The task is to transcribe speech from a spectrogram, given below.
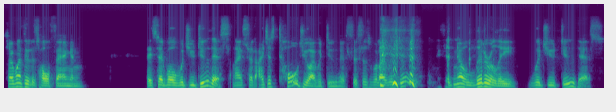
so I went through this whole thing and they said, Well, would you do this? And I said, I just told you I would do this. This is what I would do. I said, No, literally, would you do this?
